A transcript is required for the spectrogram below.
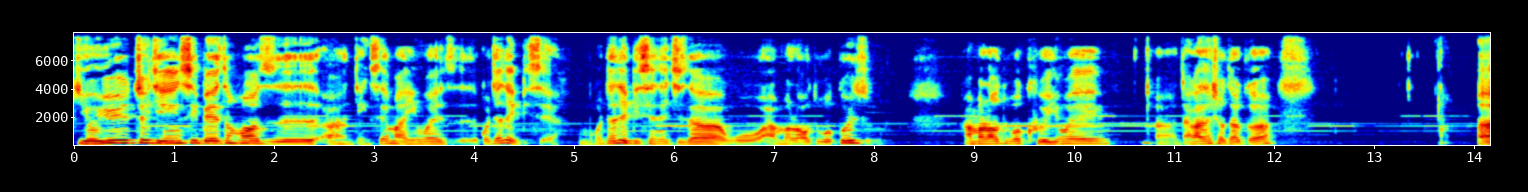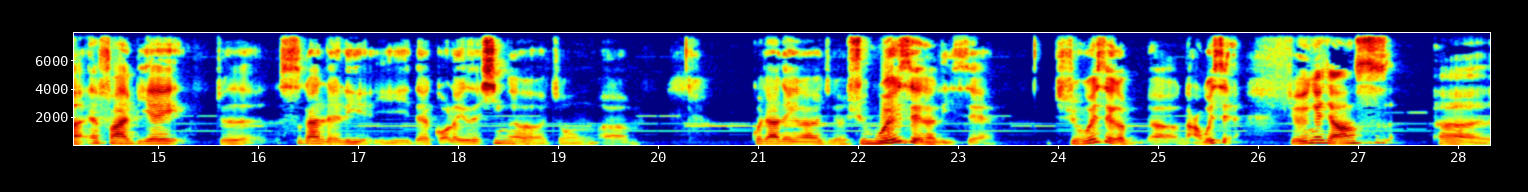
由于最近 CBA 正好是嗯停赛嘛，因为是国家队比赛。国家队比赛呢，其实我也没老多的关注，也没老多的看，因为，呃，大家侪晓得搿，呃，FIBA。就是世界篮联，伊现在搞了一个新的种呃国家队个就是巡回赛个联赛，巡回赛个呃外围赛，就应该像世呃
